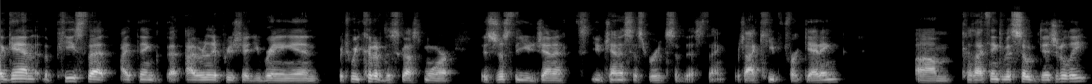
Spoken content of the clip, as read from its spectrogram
again the piece that I think that I really appreciate you bringing in, which we could have discussed more, is just the eugenics eugenicist roots of this thing, which I keep forgetting because um, I think of it so digitally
